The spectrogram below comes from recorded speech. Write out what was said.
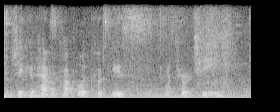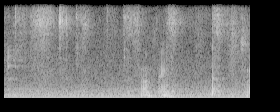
And she could have a couple of cookies with her tea. Something. So,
